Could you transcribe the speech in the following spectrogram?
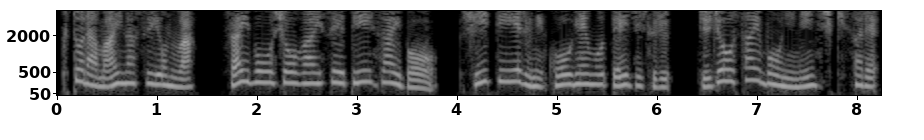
クトラマイナス -4 は、細胞障害性 T 細胞、CTL に抗原を提示する樹状細胞に認識され、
